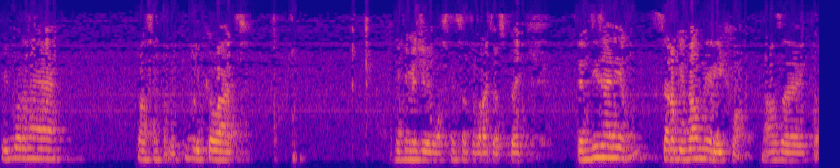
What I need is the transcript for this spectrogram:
Výborné. Dal som to vypublikovať. Vidíme, že vlastne som to vrátil späť. Ten dizajn je, sa robí veľmi rýchlo. Naozaj to.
